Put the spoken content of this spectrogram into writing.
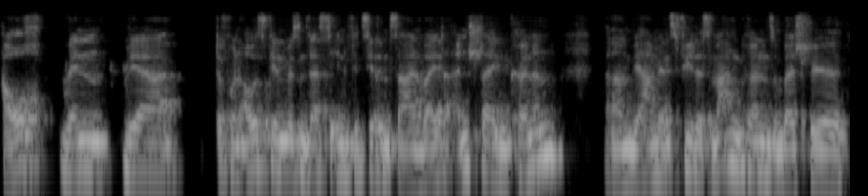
auch wenn wir davon ausgehen müssen, dass die infizierten Zahlen weiter ansteigen können. Ähm, wir haben jetzt vieles machen können, zum Beispiel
